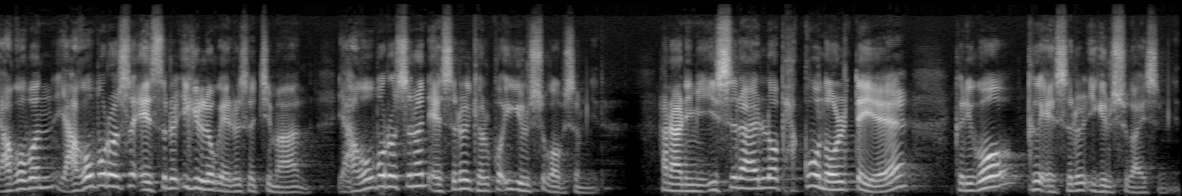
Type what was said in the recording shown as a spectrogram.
야곱은 야곱으로서 에스를 이기려고 애를 썼지만 야곱으로서는 에스를 결코 이길 수가 없습니다. 하나님이 이스라엘로 바꾸어 놓을 때에 그리고 그 에스를 이길 수가 있습니다.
